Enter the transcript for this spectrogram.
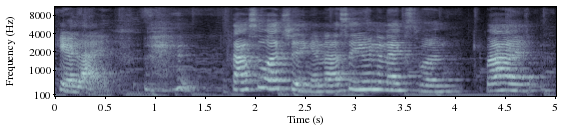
hair life? Thanks for watching and I'll see you in the next one. Bye.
